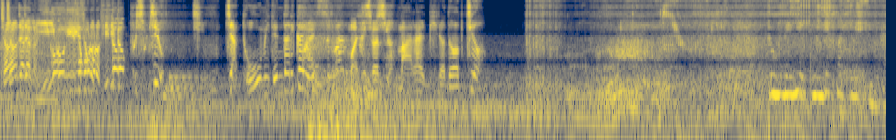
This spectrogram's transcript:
전장은 2023으로 뒤덮으십시오. 진짜 도움이 된다니까요. 말씀만 하십시오. 말할 필요도 없죠. 동맹이 공격받고 있습니다.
